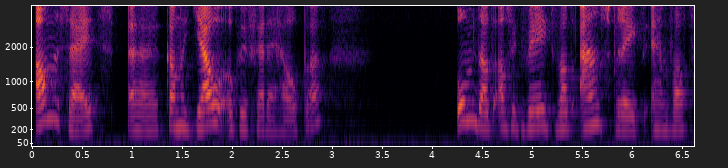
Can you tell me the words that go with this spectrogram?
Anderzijds uh, kan het jou ook weer verder helpen. Omdat als ik weet wat aanspreekt en wat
